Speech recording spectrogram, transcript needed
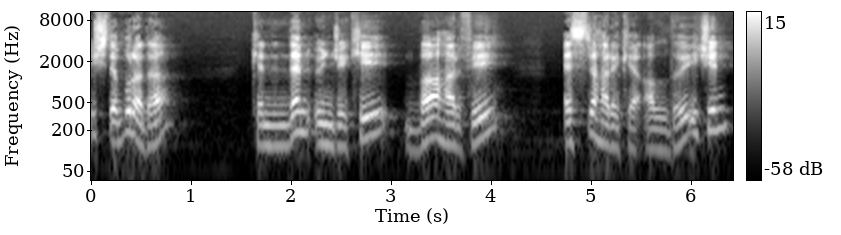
İşte burada kendinden önceki ba harfi esri hareke aldığı için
